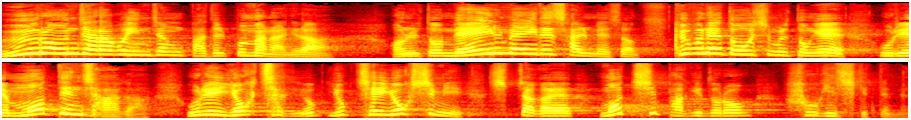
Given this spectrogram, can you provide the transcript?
의로운 자라고 인정받을 뿐만 아니라 오늘 또 매일매일의 삶에서 그분의 도우심을 통해 우리의 못된 자아가 우리의 육체, 육체의 욕심이 십자가에 못이 박이도록 하고 계시기 때문에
